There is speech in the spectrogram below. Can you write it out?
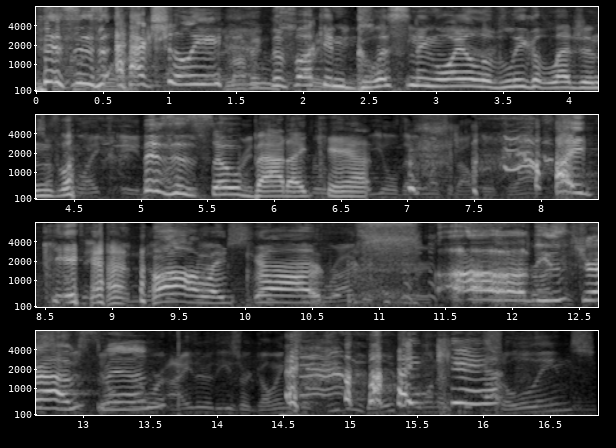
this is actually Loving the fucking glistening oil of League of Legends. Like, this is so bad I can't. I can't. Oh my god. Oh, these drafts, man. I can't. Solo lanes,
